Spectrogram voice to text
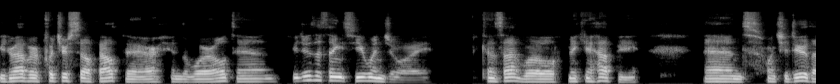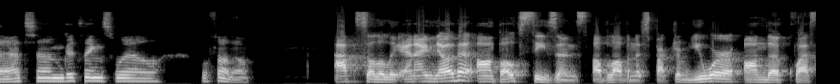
You'd rather put yourself out there in the world and you do the things you enjoy because that will make you happy. And once you do that, good things will will follow. Absolutely. And I know that on both seasons of Love on the Spectrum, you were on the quest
